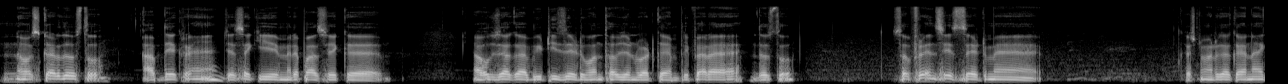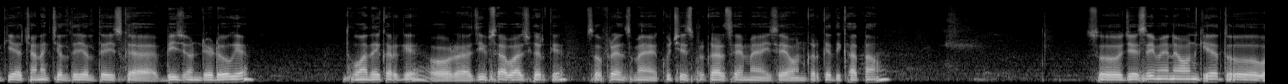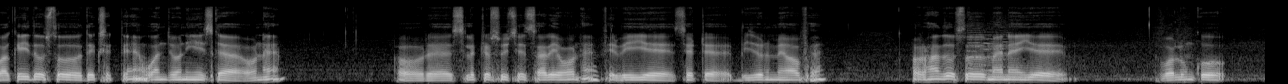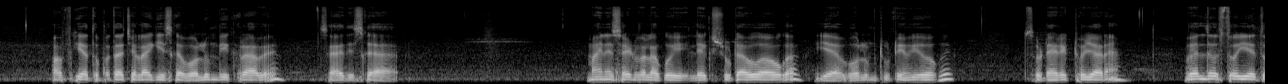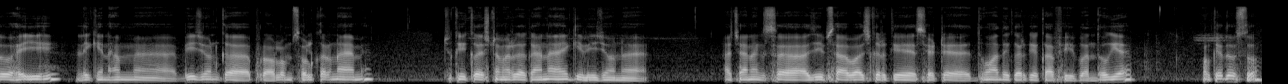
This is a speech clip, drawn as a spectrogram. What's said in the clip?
नमस्कार दोस्तों, आप देख रहे हैं, जैसा कि मेरे पास एक आहूजा का B T Z one thousand watt का एम्पलीफायर आया है, दोस्तों। सो फ्रेंड्स इस सेट में कस्टमर का कहना है कि अचानक चलते चलते इसका बीज ऑन डेड हो गया, धुआँ दे करके और अजीब सा आवाज़ करके। सो फ्रेंड्स मैं कुछ इस प्रकार से मैं इसे ऑन करके दिखाता हूँ। सो जैसे ही मैंने ऑन किया तो वाकई दोस्तों, देख सकते हैं वन जोन ही इसका ऑन है। और सिलेक्टर स्विचेस सारे ऑन हैं फिर भी ये सेट बिजन में ऑफ़ है। और हाँ दोस्तों मैंने ये वॉल्यूम को ऑफ़ किया तो पता चला कि इसका वॉल्यूम भी ख़राब है। शायद इसका माइनस साइड वाला कोई लेग्स टूटा हुआ होगा या वॉल्यूम टूटे हुए होंगे सो डायरेक्ट हो जा रहे हैं। वेल well, दोस्तों ये तो है ही लेकिन हम बी जोन का प्रॉब्लम सॉल्व करना है हमें। चूँकि कस्टमर का कहना है कि बी जोन अचानक सा अजीब सा आवाज़ करके सेट, धुआँ दे करके काफ़ी बंद हो गया है। ओके दोस्तों।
